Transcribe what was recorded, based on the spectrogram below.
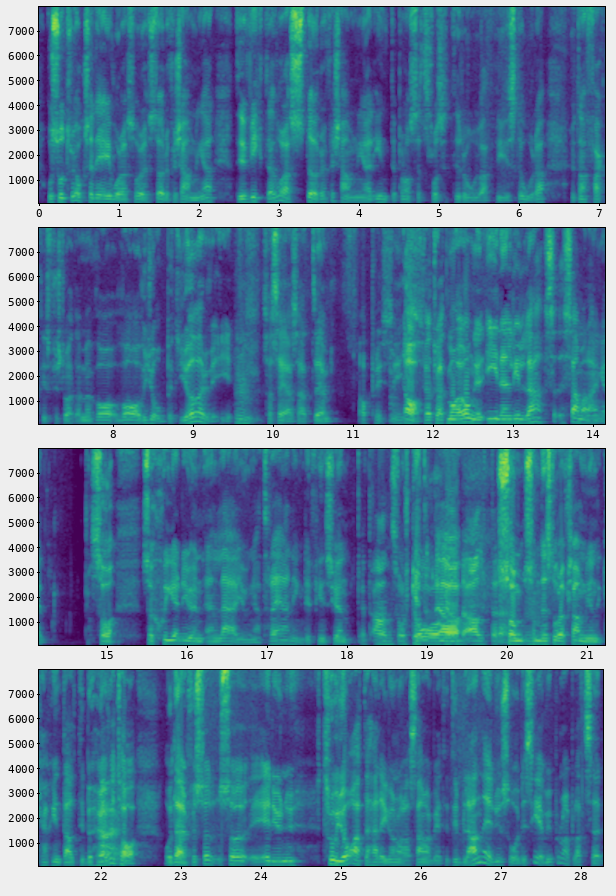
Och så tror jag också det är i våra större, större församlingar. Det är viktigt att våra större församlingar inte på något sätt slår sig till ro att vi är stora. Utan faktiskt förstår att ja, men vad, vad av jobbet gör vi? Så att säga. Så att, eh, Ja, precis. Ja, för jag tror att många gånger i den lilla sammanhanget så, så sker det ju en, en lärjungaträning. Det finns ju en... Ett ansvarstagande, allt det där. Som, som den stora församlingen kanske inte alltid behöver Nej. ta. Och därför så, så är det ju nu, tror jag att det här regionala samarbetet, ibland är det ju så, det ser vi på några platser,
